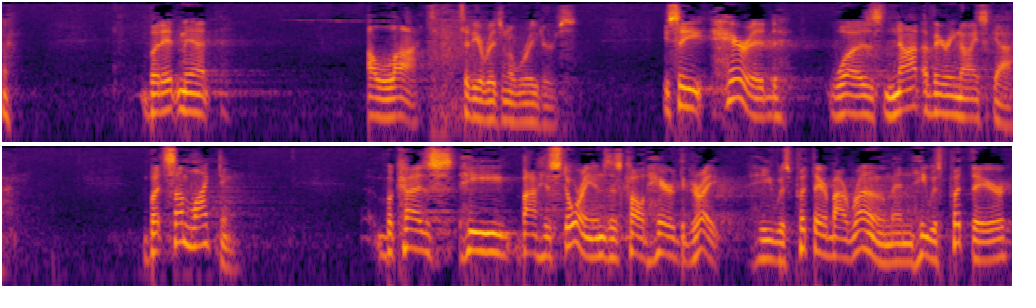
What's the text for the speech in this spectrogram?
but it meant a lot to the original readers. You see, Herod was not a very nice guy, but some liked him because he, by historians, is called Herod the Great. He was put there by Rome, and he was put there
